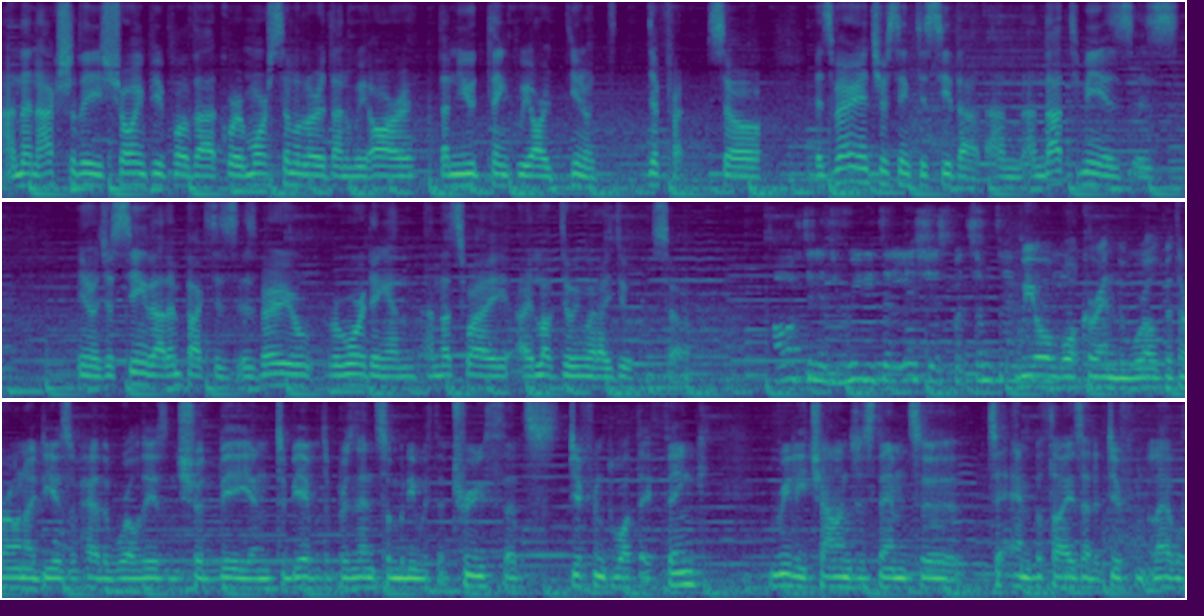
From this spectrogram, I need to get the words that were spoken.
and then actually showing people that we're more similar than we are than you'd think we are you know different. So it's very interesting to see that and, and that to me is is you know just seeing that impact is, is very rewarding and, and that's why i love doing what i do so often it's really delicious, but sometimes We all walk around the world with our own ideas of how the world is and should be, and to be able to present somebody with a truth that's different to what they think really challenges them to, to empathize at a different level.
